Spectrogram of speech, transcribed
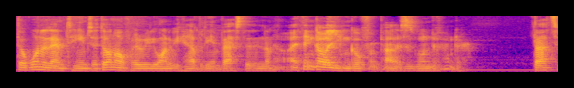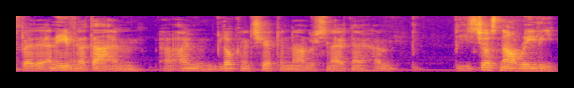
they're one of them teams. I don't know if I really want to be heavily invested in them. I think all you can go for Palace is one defender. That's about it. And even at that, I'm I'm looking at Chip and Andersen out now. I'm, he's just not really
